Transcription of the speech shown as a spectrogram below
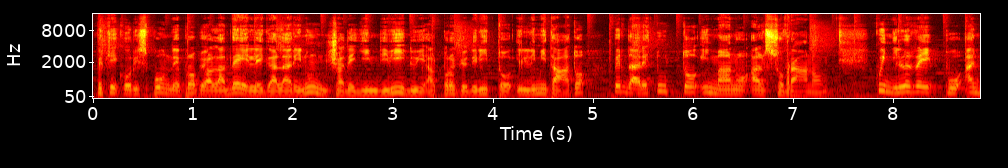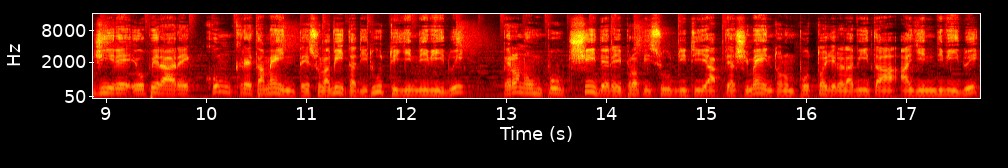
perché corrisponde proprio alla delega, alla rinuncia degli individui al proprio diritto illimitato per dare tutto in mano al sovrano. Quindi il re può agire e operare concretamente sulla vita di tutti gli individui, però non può uccidere i propri sudditi a piacimento, non può togliere la vita agli individui,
